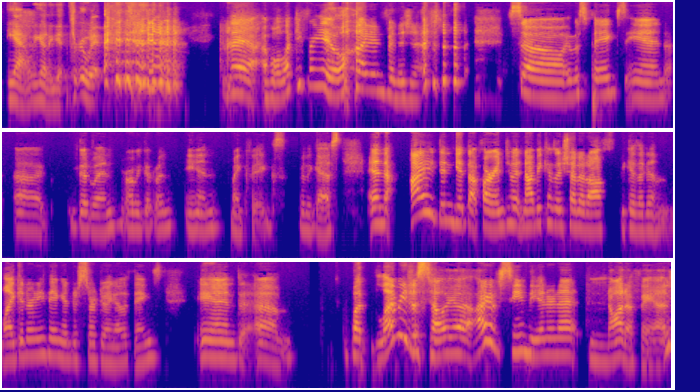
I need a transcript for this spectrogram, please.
Yeah, we got to get through it. There, well, lucky for you, I didn't finish it. so it was Figs and uh, Goodwin, Robbie Goodwin, and Mike Figs were the guests. And I didn't get that far into it, not because I shut it off because I didn't like it or anything. I just started doing other things. And, um, but let me just tell you, I have seen the internet not a fan.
